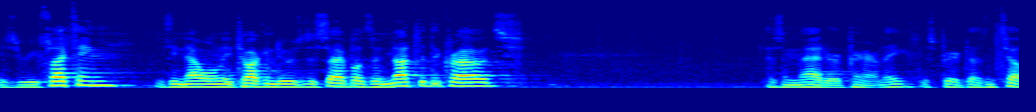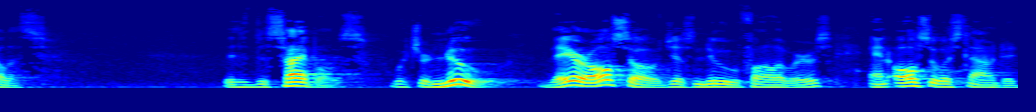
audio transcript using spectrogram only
Is he reflecting? Is he now only talking to his disciples and not to the crowds? Doesn't matter, apparently. The Spirit doesn't tell us. His disciples, which are new, they are also just new followers and also astounded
